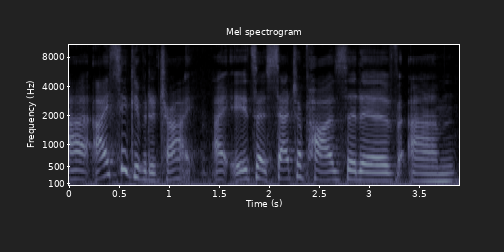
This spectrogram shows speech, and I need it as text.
I, I say give it a try. I, it's a, such a positive um,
